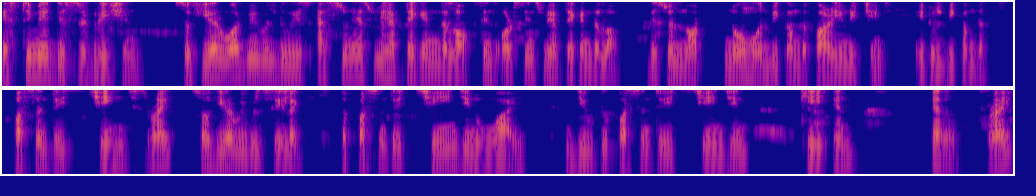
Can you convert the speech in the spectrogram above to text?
estimate this regression, so here what we will do is as soon as we have taken the log, since or since we have taken the log, this will not no more become the per unit change. It will become the percentage change, right? So here we will say like the percentage change in y due to percentage change in k and l, right?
